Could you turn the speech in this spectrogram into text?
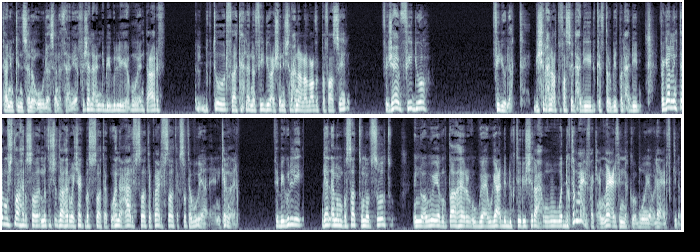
كان يمكن سنة أولى سنة ثانية. فجأة عندي بيقول لي يا أبوي أنت عارف الدكتور فاتح لنا فيديو عشان يشرح لنا على بعض التفاصيل. فجايب فيديو فيديو لك بيشرح لنا عن تفاصيل الحديد وكيف تربيط الحديد. فقال أنت مش ظاهر صوت مش ظاهر وجهك بس صوتك وأنا عارف صوتك وأعرف صوتك صوت أبوي هذا يعني كيف نعرف فبيقول لي قال أنا انبسطت ومبسوط إنه أبوي طاهر وقا- وقاعد الدكتور يشرح والدكتور ما يعرفك يعني ما يعرف إنك أبويا ولا يعرف كذا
